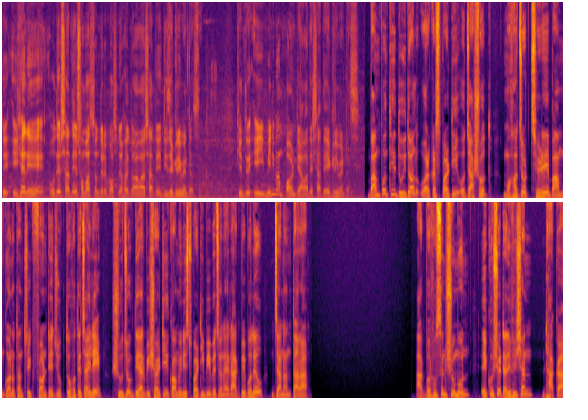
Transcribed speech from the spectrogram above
তো এখানে ওদের সাথে সমাজতন্ত্রের প্রশ্নে হয়তো আমার সাথে ডিসএগ্রিমেন্ট আছে। কিন্তু এই মিনিমাম পয়েন্টে আমাদের সাথে এগ্রিমেন্ট আছে। বামপন্থী দুই দল ওয়ার্কার্স পার্টি ও জাসদ, মহাজোট ছেড়ে বাম গণতান্ত্রিক ফ্রন্টে যুক্ত হতে চাইলে সুযোগ দেওয়ার বিষয়টি কমিউনিস্ট পার্টি বিবেচনায় রাখবে বলেও জানান তারা। আকবর হোসেন সুমন, একুশে টেলিভিশন, ঢাকা।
